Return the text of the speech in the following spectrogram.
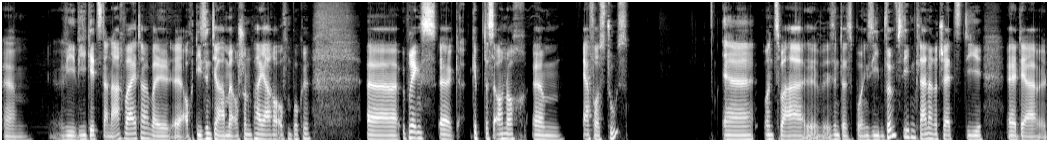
ähm, wie, wie geht's danach weiter? Weil äh, auch die sind ja, haben ja auch schon ein paar Jahre auf dem Buckel. Äh, übrigens äh, gibt es auch noch ähm, Air Force Twos. Äh, und zwar äh, sind das Boeing 757, kleinere Jets, die äh, der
